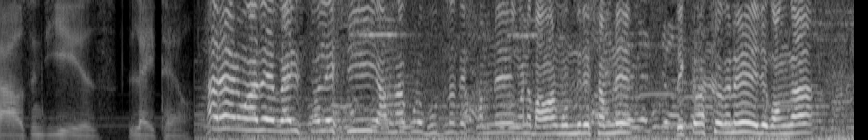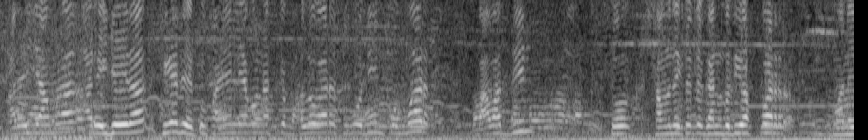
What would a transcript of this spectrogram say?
thousand years later. Mahadev guys চলে এসেছি। আমরা পুরো ভূতনাথের সামনে মানে বাবার মন্দিরের সামনে। দেখতে পাচ্ছ ওখানে এই যে গঙ্গা, আর এই যে আমরা, আর এই যে এরা, ঠিক আছে? তো ফাইনালি এখন আজকে ভালো আর শুভ দিন, সোমবার, বাবার দিন। তো সামনে দেখতে পাচ্ছ গণপতি বাপ্পার মানে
